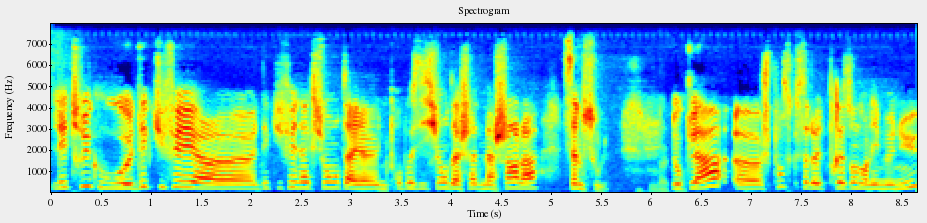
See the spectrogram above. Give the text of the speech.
les trucs où euh, dès que tu fais euh, dès que tu fais une action, t'as une proposition d'achat de machin là, ça me saoule. Donc là, euh, je pense que ça doit être présent dans les menus.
